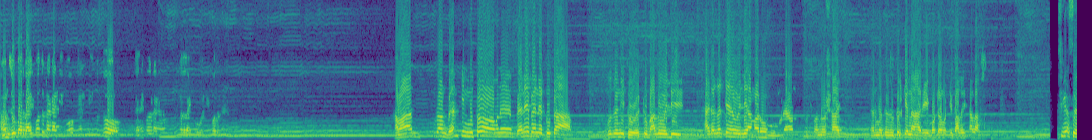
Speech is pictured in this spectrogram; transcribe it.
আমার জুব্বার ভাই কত টাকা দিব? ভ্যান তো ভ্যানে কত টাকা? জুব্বার ভাই কত টাকা? আমার পুরান ভ্যান কিনবো তো মানে ভ্যানে ভ্যানে তো দাম বুঝেনি তো, একটু ভালো হইলি, ষাট হাজার টাকা হইলে আমার মানে পঁচপান্ন, ষাট, এর মধ্যে যদি কেনা হারি, মোটামুটি ভালোই চালান ঠিক আছে,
